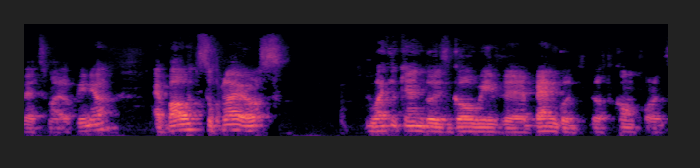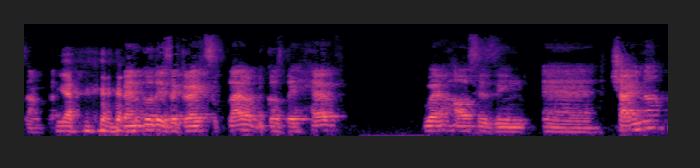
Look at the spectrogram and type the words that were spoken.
That's my opinion. About suppliers, what you can do is go with uh, Banggood.com, for example. Yeah. Banggood is a great supplier because they have warehouses in uh, China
